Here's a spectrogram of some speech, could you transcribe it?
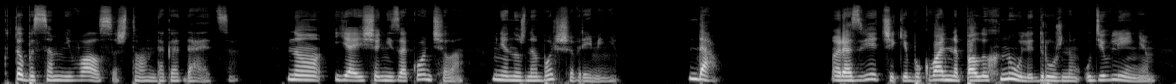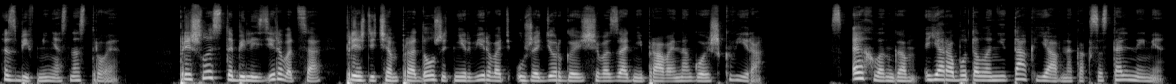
Кто бы сомневался, что он догадается. Но я еще не закончила, мне нужно больше времени. Да. Разведчики буквально полыхнули дружным удивлением, сбив меня с настроя. Пришлось стабилизироваться, прежде чем продолжить нервировать уже дергающего задней правой ногой шквира. С Эхлангом я работала не так явно, как с остальными –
